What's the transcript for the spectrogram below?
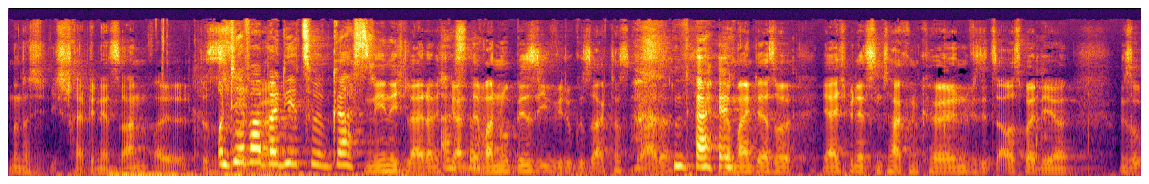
Und dachte ich, ich schreibe ihn jetzt an, weil das ist Und der war bei geil. dir zu Gast. Nee, nicht leider nicht so. Der war nur busy, wie du gesagt hast gerade. Nein. Da meinte er so, ja, ich bin jetzt einen Tag in Köln, wie sieht's aus bei dir? Und ich so,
